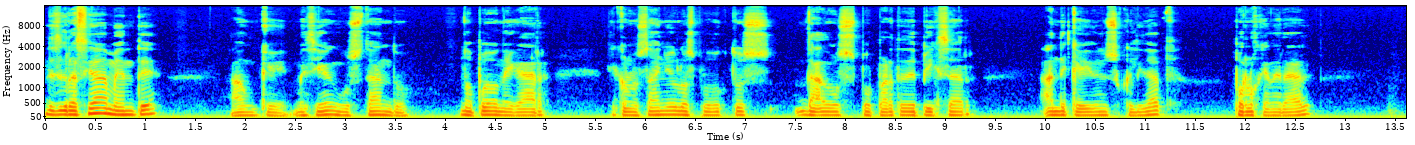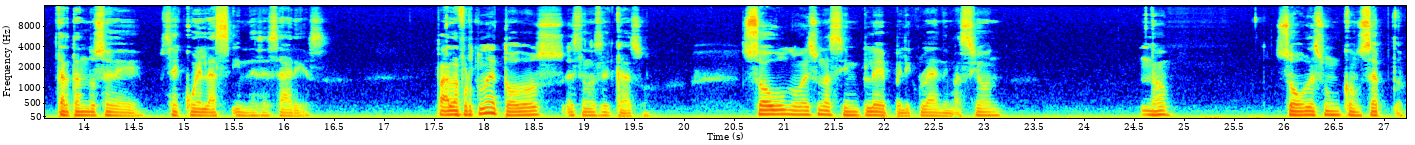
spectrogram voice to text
Desgraciadamente, aunque me siguen gustando, no puedo negar que con los años los productos dados por parte de Pixar han decaído en su calidad, por lo general, tratándose de secuelas innecesarias. Para la fortuna de todos, este no es el caso. Soul no es una simple película de animación. No. Soul es un concepto.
